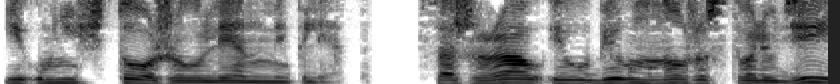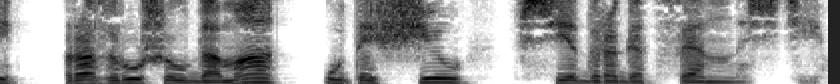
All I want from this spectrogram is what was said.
и уничтожил Лен Меглет, сожрал и убил множество людей, разрушил дома, утащил все драгоценности.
